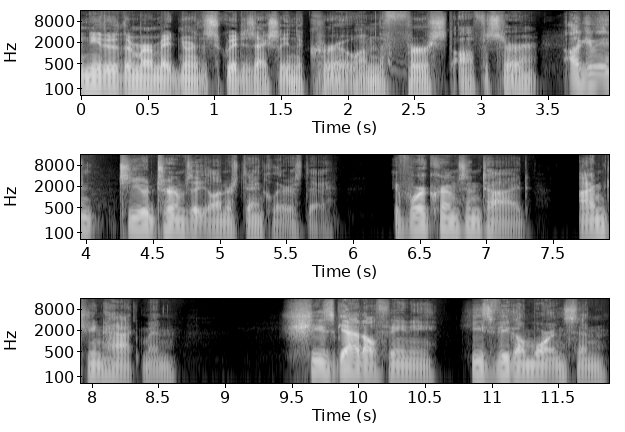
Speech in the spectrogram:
Neither the mermaid nor the squid is actually in the crew. I'm the first officer. I'll give it to you in terms that you'll understand clear as day. If we're Crimson Tide, I'm Gene Hackman. She's Gandolfini. He's Viggo Mortensen.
